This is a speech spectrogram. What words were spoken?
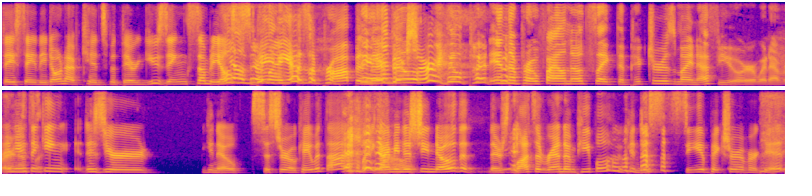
they say they don't have kids, but they're using somebody else's they're baby like- as a prop in their And they'll- picture. They'll, put in the profile notes like the picture is my nephew or whatever, and you're it's like- thinking, is your you know sister okay with that? Like, I mean, does she know that there's lots of random people who can just see a picture of her kid?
